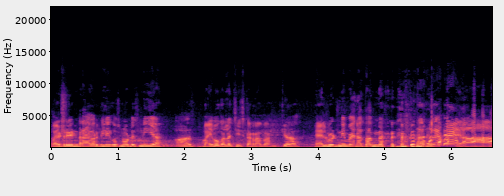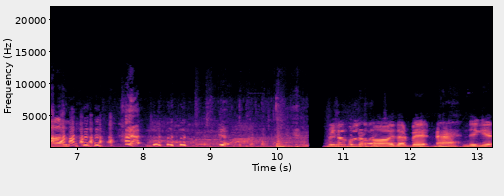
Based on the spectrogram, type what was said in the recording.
भाई ट्रेन ड्राइवर के लिए कुछ नोटिस नहीं किया? भाई वो गलत चीज़ कर रहा था। क्या? हेलमेट नहीं पहना था अंदर। स्पेशल इधर पे देखिए।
